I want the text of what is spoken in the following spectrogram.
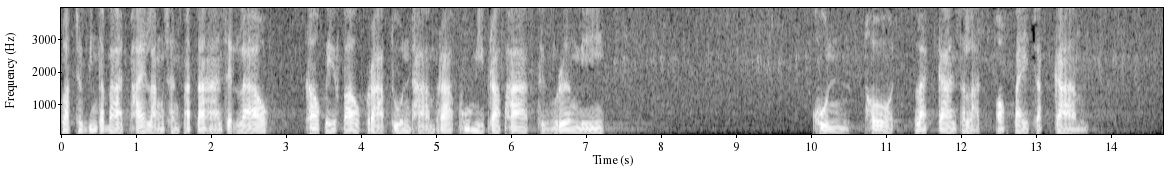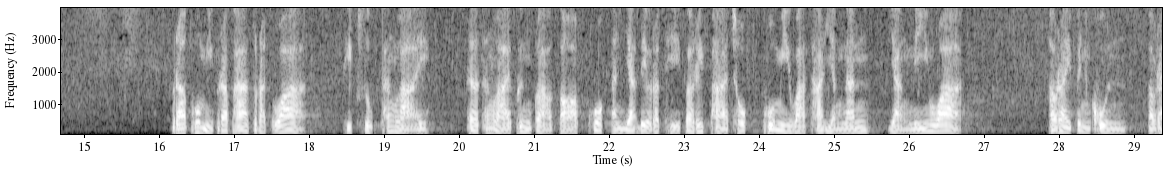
กลับจากบินทบาทภายหลังฉันพัตาหารเสร็จแล้ว เข้าไปเฝ้ากราบทูลถามพระผู้มีพระภาคถึงเรื่องนี้ คุณ โทษและการสลัดออกไปจากกาม พระผู้มีพระภาคตรัสว่า ภิกษุทั้งหลาย เธอทั้งหลายพึงกล่าวตอบพวกอัญญะเดรธีปริพาชก ผู้มีวาทะอย่างนั้น อย่างนี้ว่า อะไรเป็นคุณ อะไร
